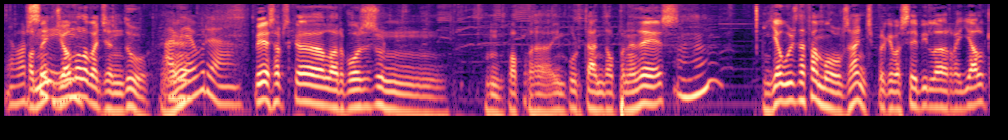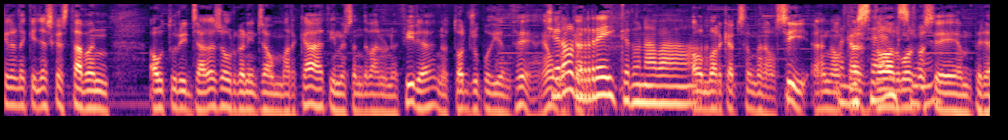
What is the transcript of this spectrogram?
Llavors Almenys sí. jo me la vaig endur. Eh? A veure... Bé, ja saps que l'Arbós és un, un poble important del Penedès, Uh -huh. ja ho és de fa molts anys, perquè va ser Vila Reial, que eren aquelles que estaven autoritzades a organitzar un mercat i més endavant una fira. No tots ho podien fer. Eh? Això era el mercat, rei que donava... el mercat setmanal. Sí, en el cas de l'Arbós va ser en Pere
